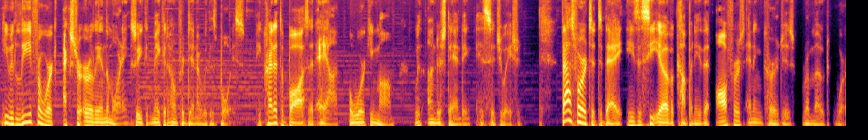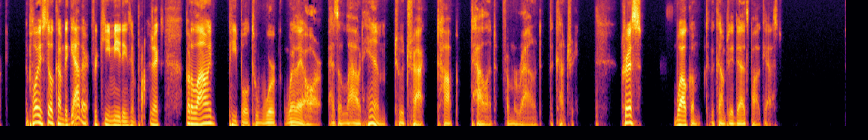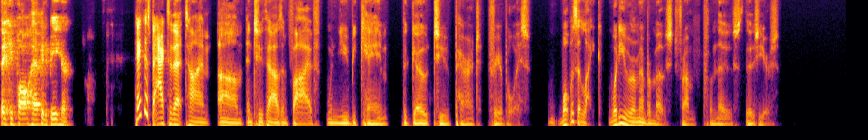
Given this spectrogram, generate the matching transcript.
He would leave for work extra early in the morning so he could make it home for dinner with his boys. He credits a boss at Aon, a working mom, with understanding his situation. Fast forward to today, he's the CEO of a company that offers and encourages remote work. Employees still come together for key meetings and projects, but allowing people to work where they are has allowed him to attract top talent from around the country. Chris, welcome to the Company Dads podcast. Thank you, Paul. Happy to be here. Take us back to that time um, in 2005 when you became the go-to parent for your boys. What was it like? What do you remember most from from those those years?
